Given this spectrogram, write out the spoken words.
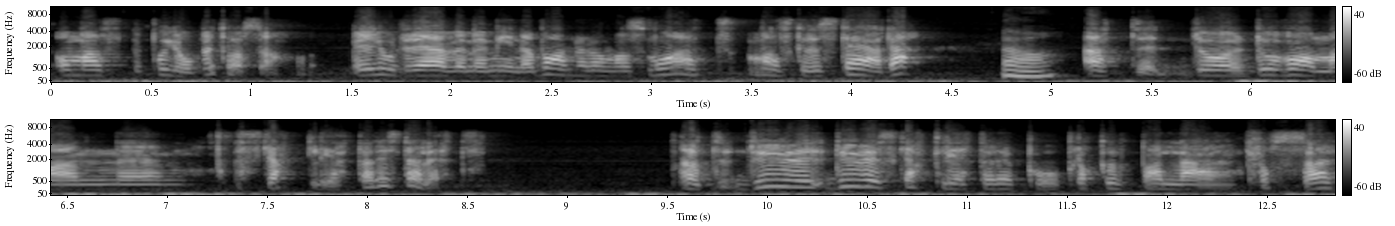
om man på jobbet också. Jag gjorde det även med mina barn när de var små, att man skulle städa. ja, Att då, då var man eh, skattletare istället. Att du, du är skattletare på att plocka upp alla klossar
